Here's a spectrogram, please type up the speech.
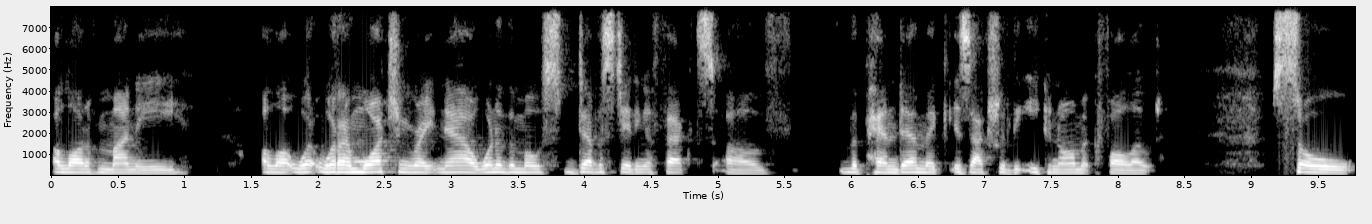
a lot of money, a lot what, what i'm watching right now one of the most devastating effects of the pandemic is actually the economic fallout. So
